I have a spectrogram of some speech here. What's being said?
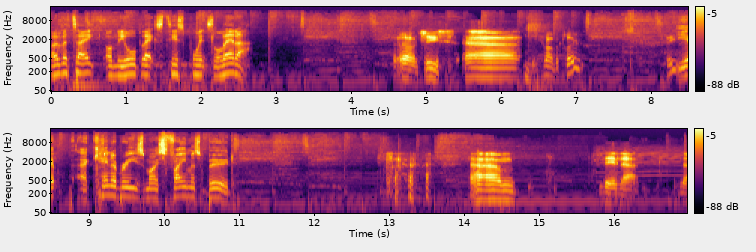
overtake on the All Blacks test points ladder? Oh, jeez. Uh, can I have a clue? Yep, uh, Canterbury's most famous bird. um, yeah, no. No.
